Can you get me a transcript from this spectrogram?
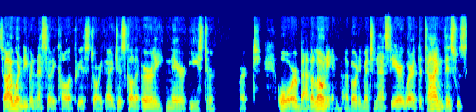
So I wouldn't even necessarily call it prehistoric. I just call it early Near Eastern art or Babylonian. I've already mentioned that's the area where at the time this was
